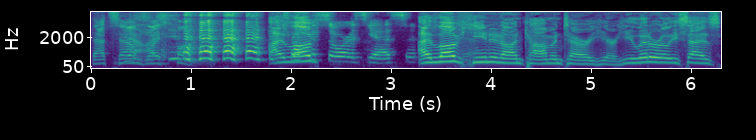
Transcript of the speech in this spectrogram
That sounds Yeah, like I- fun. I love- Truckasaurus, yes. I love Heenan on commentary here. He literally says,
